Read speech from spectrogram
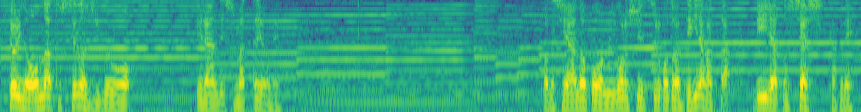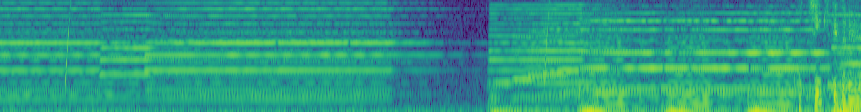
一人の女としての自分を選んでしまったよね。私はあの子を見殺しにすることができなかった。リーダーとしては失格ね。こっちに来てくれる？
